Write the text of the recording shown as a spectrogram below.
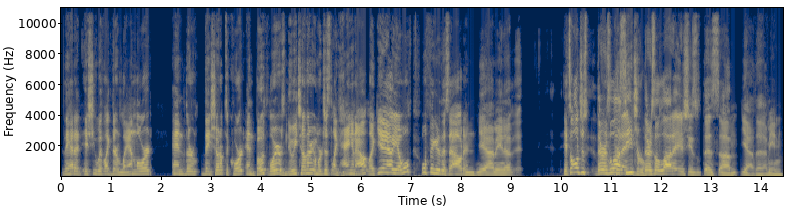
they had an issue with like their landlord and they're they showed up to court and both lawyers knew each other and were just like hanging out, like yeah, yeah, we'll we'll figure this out, and Yeah, I mean, uh, it's all just there's a lot Procedural. Of, there's a lot of issues with this. Um, yeah, the I mean,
